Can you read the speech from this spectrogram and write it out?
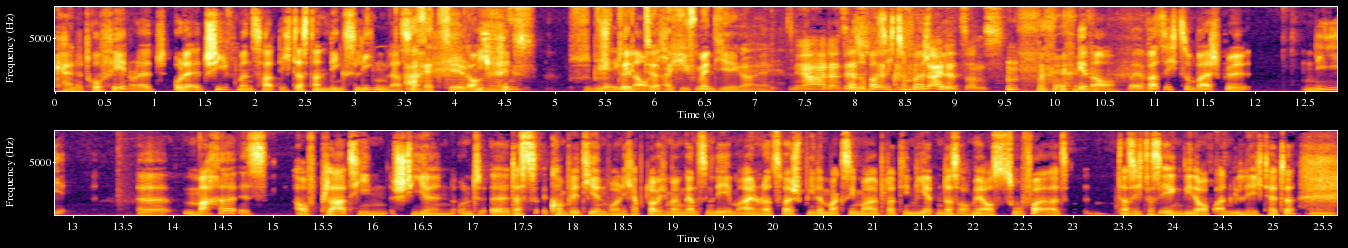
keine Trophäen oder, oder Achievements hat, ich das dann links liegen lasse. Ach, erzähl doch ich finde Bestimmt genau, der Achievement-Jäger, ey. Ja, dann selbst also was ich zum Beispiel leidet sonst. genau, was ich zum Beispiel nie äh, mache, ist auf Platin schielen und äh, das komplettieren wollen. Ich habe, glaube ich, in meinem ganzen Leben ein oder zwei Spiele maximal platiniert und das auch mehr aus Zufall, als dass ich das irgendwie darauf angelegt hätte. Mhm.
